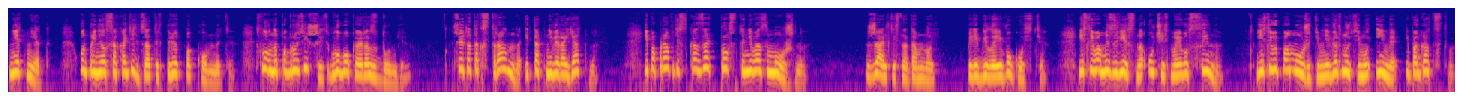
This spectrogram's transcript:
Нет-нет, он принялся ходить взад и вперед по комнате, словно погрузившись в глубокое раздумье. Все это так странно и так невероятно, и, по правде сказать, просто невозможно. «Жальтесь надо мной», — перебила его гостья. «Если вам известна участь моего сына, если вы поможете мне вернуть ему имя и богатство,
